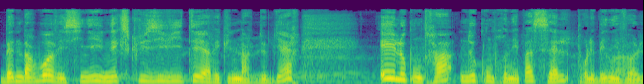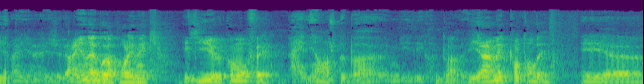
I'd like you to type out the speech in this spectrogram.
Ben Barbeau avait signé une exclusivité avec une marque de bière et le contrat ne comprenait pas celle pour les bénévoles. Euh, J'avais rien à boire pour les mecs. Je dis, euh, comment on fait? Ah non, je peux pas. Il me dit, déconne pas. Il y a un mec qui entendait. Et euh,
